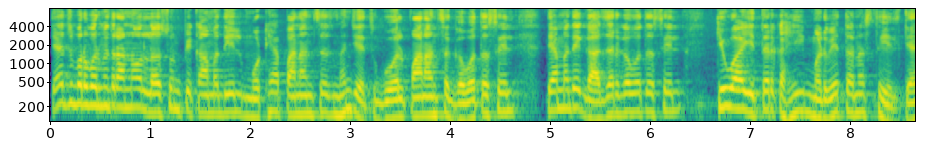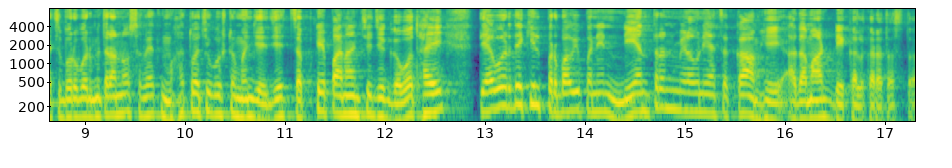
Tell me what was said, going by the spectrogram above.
त्याचबरोबर मित्रांनो लसूण पिकामधील मोठ्या पानांचं म्हणजेच गोल पानांचं गवत असेल त्यामध्ये गाजर गवत असेल किंवा इतर काही मडवे तण असतील त्याचबरोबर मित्रांनो सगळ्यात महत्त्वाची गोष्ट म्हणजे जे चपटे पानांचे जे गवत आहे त्यावर देखील प्रभावीपणे नियंत्रण मिळवण्याचं काम हे आदामा डेकल करत असतं.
